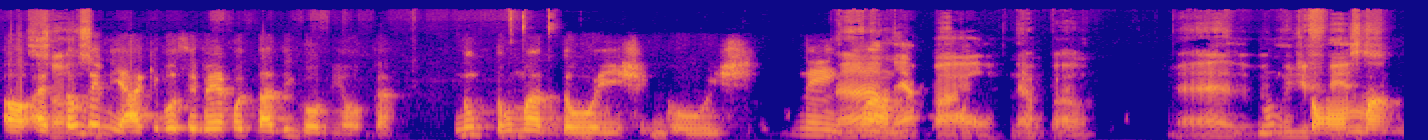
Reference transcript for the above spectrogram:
Oh, é só, tão só... DNA que você vê a quantidade de gol, Minhoca. Não toma dois gols, nem, não, nem a pau, nem a pau. É não muito difícil. Toma.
